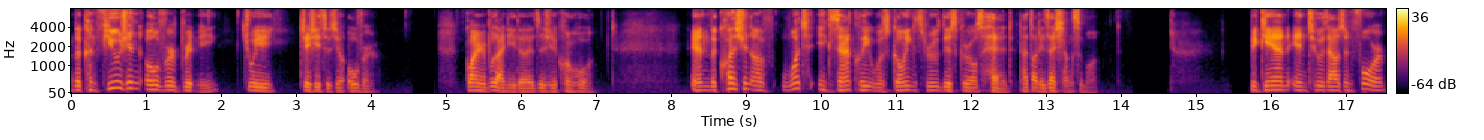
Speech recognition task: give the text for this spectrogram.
The confusion over Britney，注意介系词性 over，关于布莱尼的这些困惑。And the question of what exactly was going through this girl's head，她到底在想什么？Began in 2004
